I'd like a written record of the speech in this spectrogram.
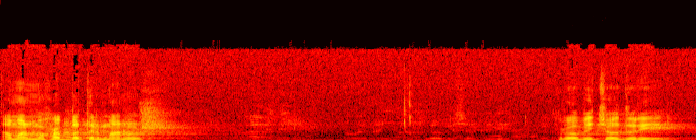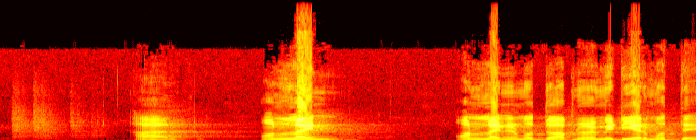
আমার মোহাব্বতের মানুষ রবি চৌধুরী আর অনলাইন অনলাইনের মধ্যে আপনারা মিডিয়ার মধ্যে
